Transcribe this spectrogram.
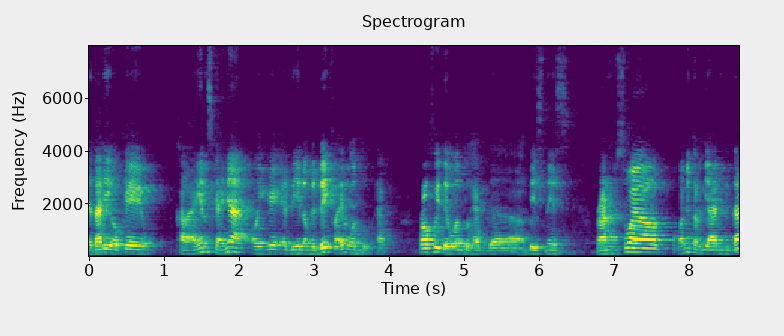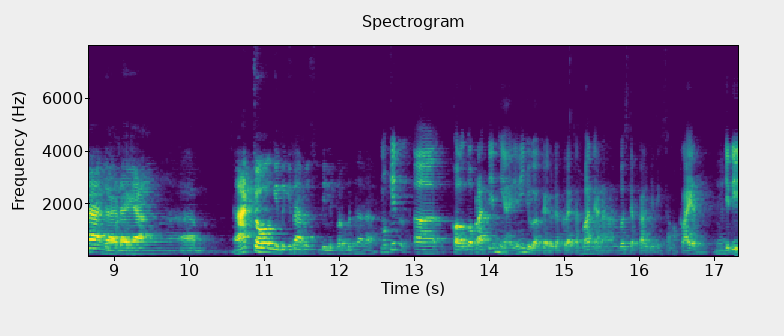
ya tadi oke clients kayaknya oke at the end of the day client want to have profit they want to have the business runs well pokoknya kerjaan kita nggak ada yang um, ngaco gitu kita harus deliver bener mungkin eh, kalau gue perhatiin ya ini juga kayak udah kelihatan banget kan gue setiap kali meeting sama klien Hmm. jadi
